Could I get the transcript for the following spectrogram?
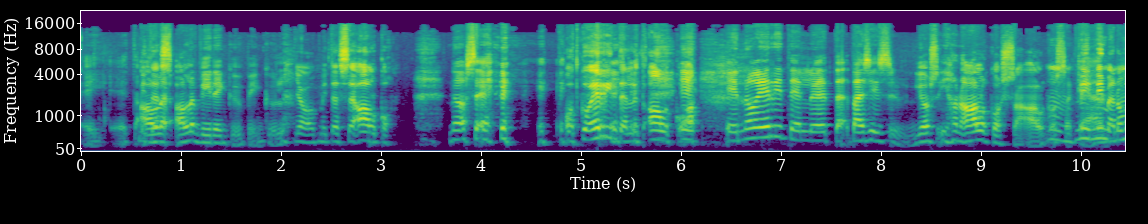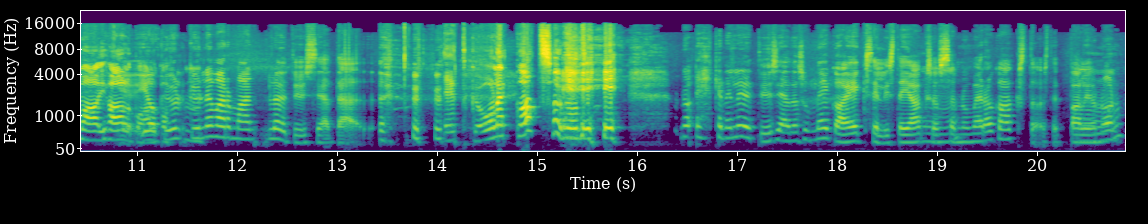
ei, että Mites- alle, alle 50 kyllä. Joo, miten se alkoi? No se... Ootko eritellyt alkoa? En, en ole eritellyt, että, tai siis jos ihan alkossa alkossa Mm, niin, nimenomaan ihan alko, Joo, alko. kyllä, kyllä ne varmaan löytyy sieltä. Etkö ole katsonut? no ehkä ne löytyy sieltä sun Mega Excelistä jaksossa mm. numero 12, että paljon mm. on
